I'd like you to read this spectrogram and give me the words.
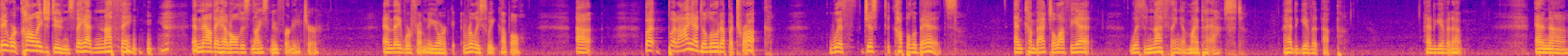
They were college students. They had nothing, and now they had all this nice new furniture, and they were from New York. A really sweet couple. Uh, but but I had to load up a truck with just a couple of beds and come back to Lafayette with nothing of my past. I had to give it up. Had to give it up. And uh,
